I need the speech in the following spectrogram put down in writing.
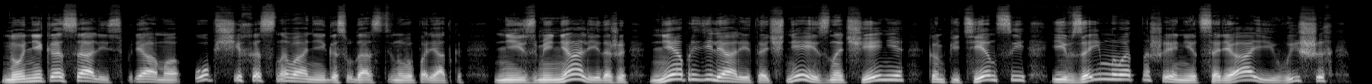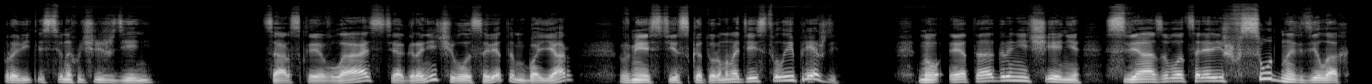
но не касались прямо общих оснований государственного порядка, не изменяли и даже не определяли точнее значение, компетенции и взаимного отношения царя и высших правительственных учреждений. Царская власть ограничивала советом бояр, вместе с которым она действовала и прежде. Но это ограничение связывало царя лишь в судных делах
